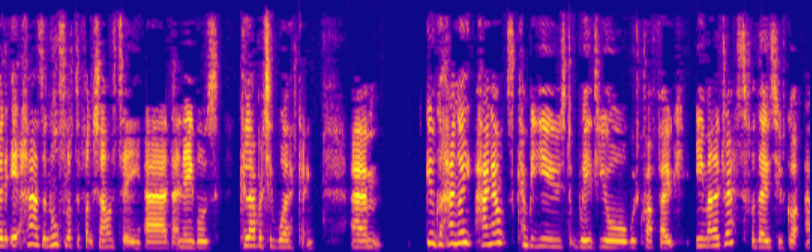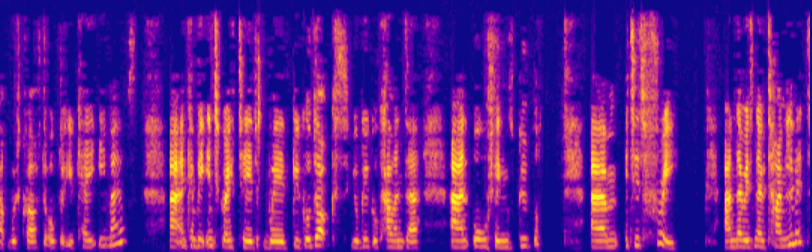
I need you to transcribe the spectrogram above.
But it has an awful lot of functionality uh, that enables collaborative working. Um, Google Hangouts can be used with your Woodcraft Folk email address for those who've got at woodcraft.org.uk emails uh, and can be integrated with Google Docs, your Google Calendar, and all things Google. Um, it is free and there is no time limit,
